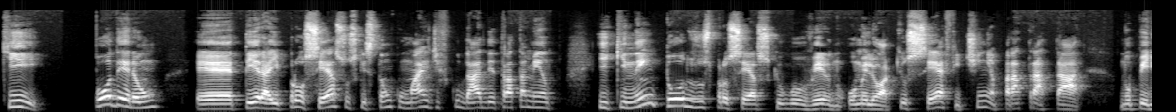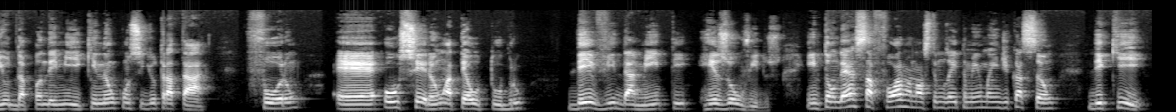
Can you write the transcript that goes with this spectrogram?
que poderão é, ter aí processos que estão com mais dificuldade de tratamento e que nem todos os processos que o governo, ou melhor, que o CEF tinha para tratar no período da pandemia e que não conseguiu tratar, foram é, ou serão até outubro devidamente resolvidos. Então, dessa forma, nós temos aí também uma indicação de que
